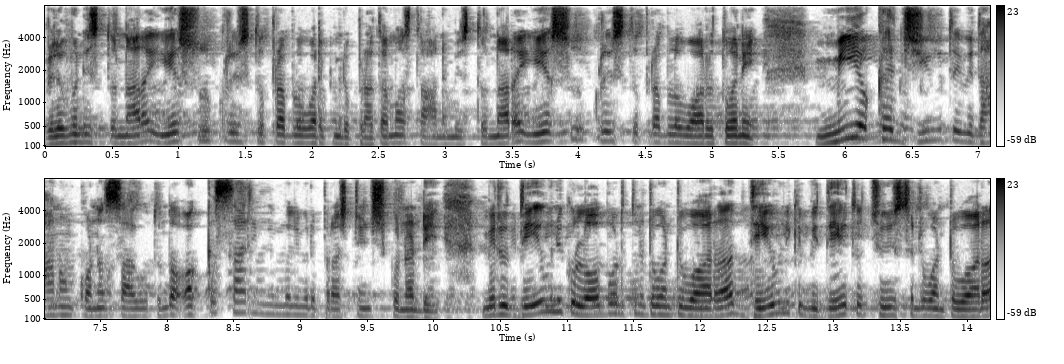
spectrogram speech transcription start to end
విలువనిస్తున్నారా? యేసుక్రీస్తు ప్రభుల వారికి మీరు ప్రథమ స్థానం ఇస్తున్నారా? యేసుక్రీస్తు ప్రభుల వారితోనే మీ యొక్క జీవిత విధానం కొనసాగుతుందో? ఒక్కసారి మిమ్మల్ని మీరు ప్రశ్నించుకునండి. మీరు దేవునికి లోబడుతున్నటువంటి వారా? దేవునికి విధేయత చూస్తున్నటువంటి వారా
